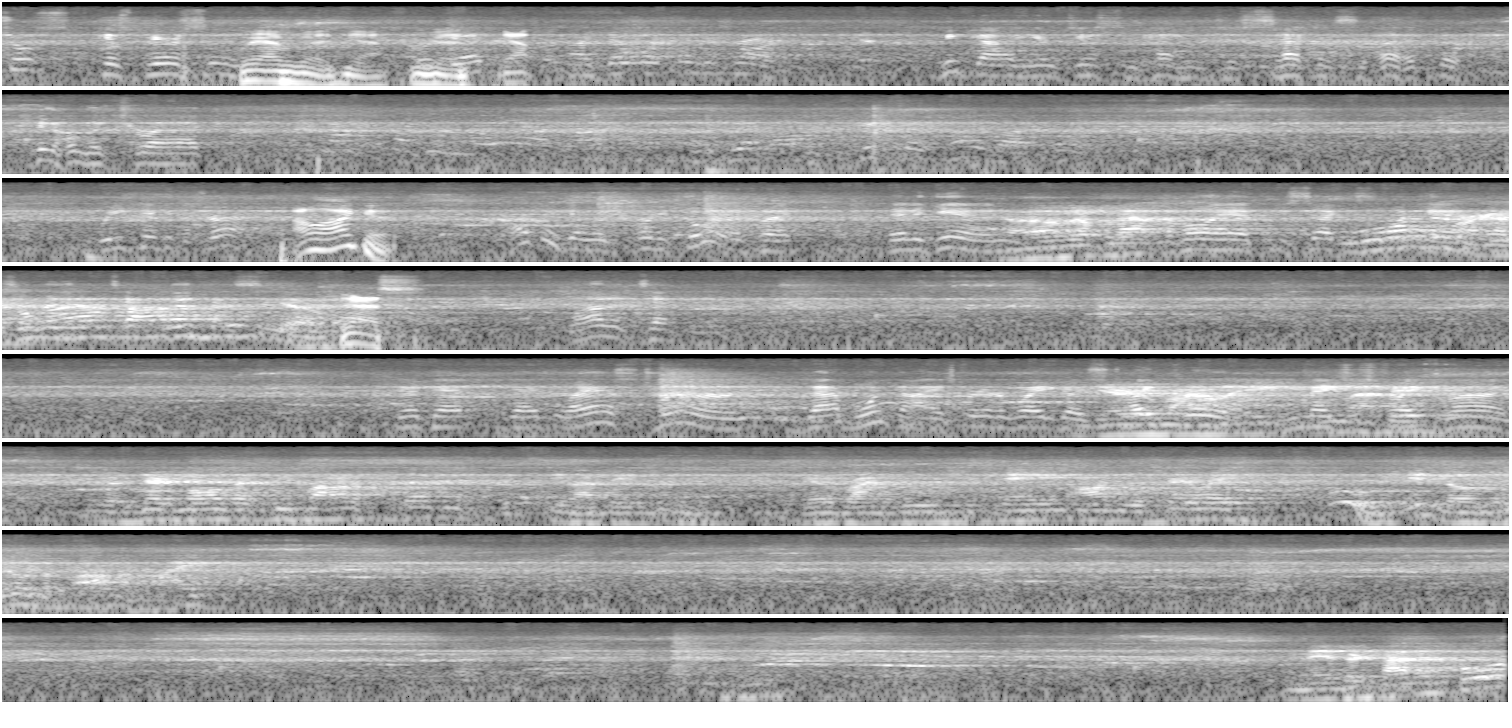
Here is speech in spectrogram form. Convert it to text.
We have good. Yeah, we're good. good? Yep. All right, don't work fingers hard. We got here just in time, just seconds left to get on the track. What do you think of the track? I like it. I think it looks pretty cool, but then again, up for that. I've only had a few seconds to One look at it. more, Mason. run. Derek Balls at two on a seven sixty lap basis. Gary Bryant moves chicane onto the straightaway. Ooh, hitting those wheels up on the bike. Minute thirty-five and four,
